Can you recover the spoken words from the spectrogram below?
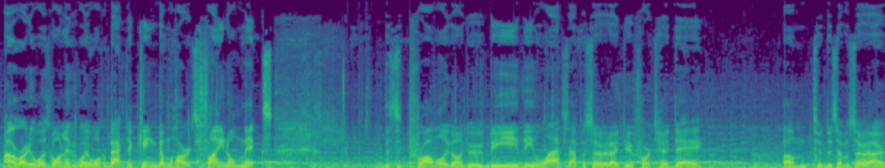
Alrighty, what's going on everybody? Welcome back to Kingdom Hearts Final Mix. This is probably going to be the last episode I do for today. Um, to this episode, I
